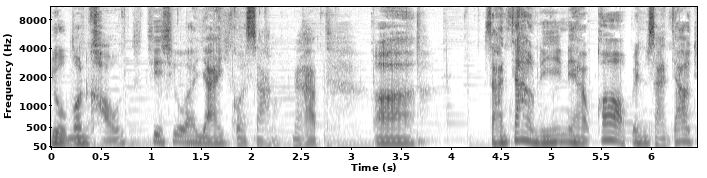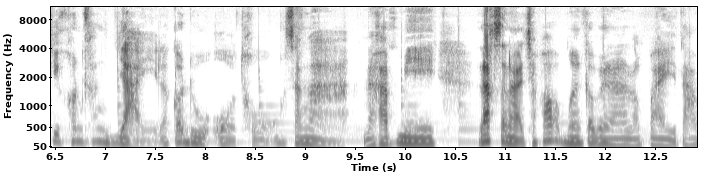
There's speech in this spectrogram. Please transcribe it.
อยู่บนเขาที่ชื่อว่ายาฮิโกซังนะครับศาลเจ้านี้เนี่ยก็เป็นศาลเจ้าที่ค่อนข้างใหญ่ แล้วก็ดูโอโถงสง่านะครับ มีลักษณะเฉพาะเหมือนกับเวลาเราไปตาม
